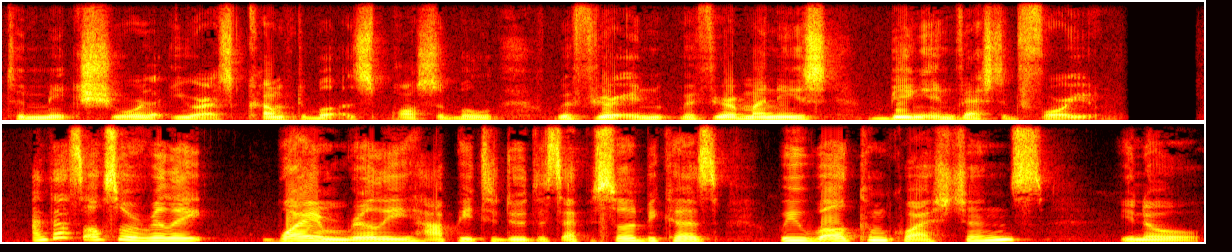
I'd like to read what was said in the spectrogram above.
to make sure that you are as comfortable as possible with your in, with your monies being invested for you. And that's also really why I'm really happy to do this episode because we welcome questions. You know,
